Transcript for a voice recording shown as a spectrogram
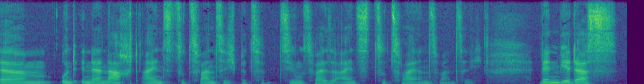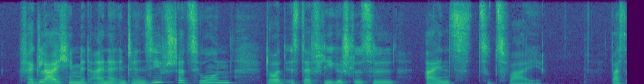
ähm, und in der Nacht 1 zu 20 bzw. 1 zu 22. Wenn wir das vergleichen mit einer Intensivstation, dort ist der Pflegeschlüssel 1 zu 2. Was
